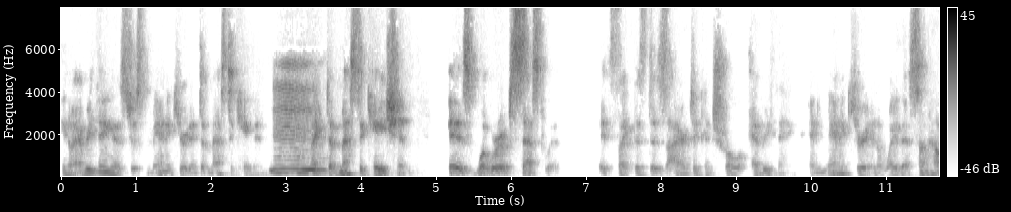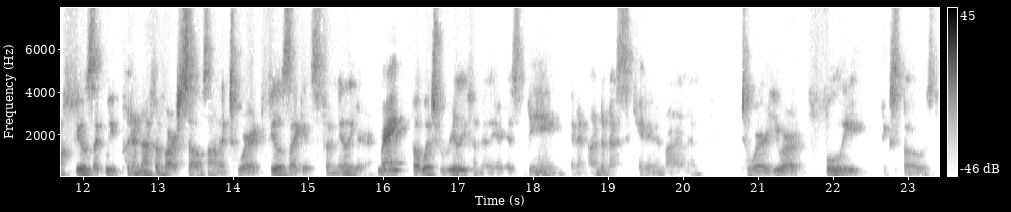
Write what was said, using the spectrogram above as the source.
you know everything is just manicured and domesticated. Mm. like domestication is what we're obsessed with. It's like this desire to control everything and manicure it in a way that somehow feels like we put enough of ourselves on it to where it feels like it's familiar. Right. But what's really familiar is being in an undomesticated environment to where you are fully exposed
